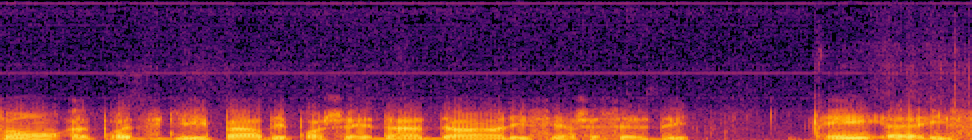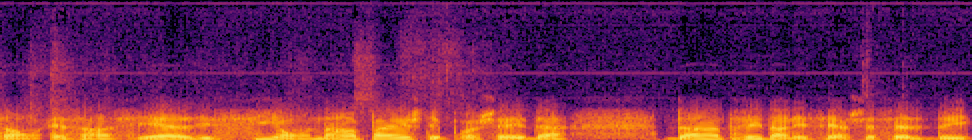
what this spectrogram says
sont euh, prodigués par des proches aidants dans les CHSLD et euh, ils sont essentiels. Et si on empêche des proches aidants d'entrer dans les CHSLD,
